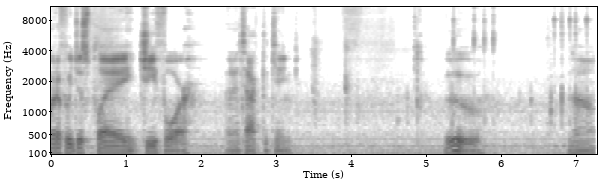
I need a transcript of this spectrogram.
What if we just play g4 and attack the king? Ooh. No.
